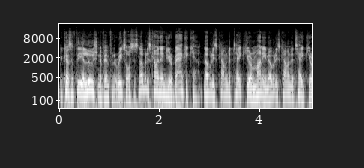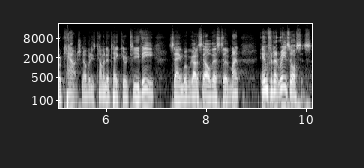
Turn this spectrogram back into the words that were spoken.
Because of the illusion of infinite resources. Nobody's coming into your bank account. Nobody's coming to take your money. Nobody's coming to take your couch. Nobody's coming to take your TV saying, well, we've got to sell this to infinite resources.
